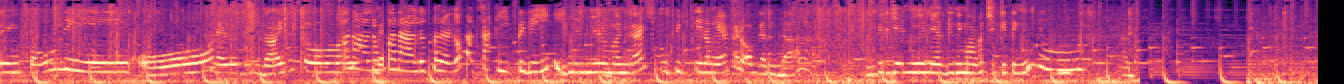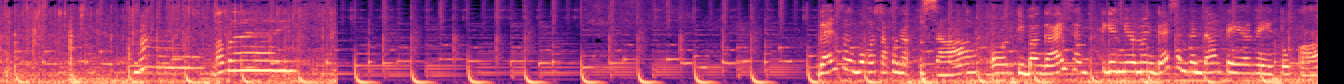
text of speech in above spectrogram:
ding pony. Oh, meron ding dinosaur. Panalo, panalo kitty. Yun nyo naman guys, 250 lang yan, pero ang ganda. Bigyan nyo niya din yung mga chikiting nyo. Bye-bye! Guys, magbukas ako ng isa. O, diba guys? Ang, tingnan nyo naman guys, ang ganda ang pera nito ka.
